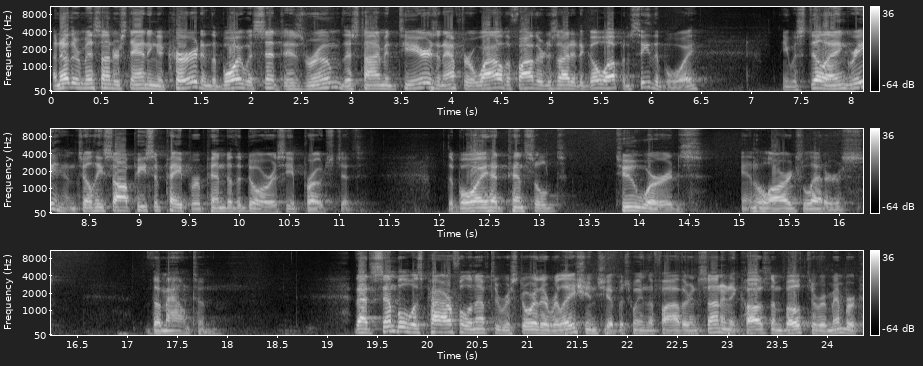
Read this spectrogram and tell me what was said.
another misunderstanding occurred, and the boy was sent to his room, this time in tears. And after a while, the father decided to go up and see the boy. He was still angry until he saw a piece of paper pinned to the door as he approached it. The boy had penciled two words in large letters the mountain. That symbol was powerful enough to restore the relationship between the father and son, and it caused them both to remember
